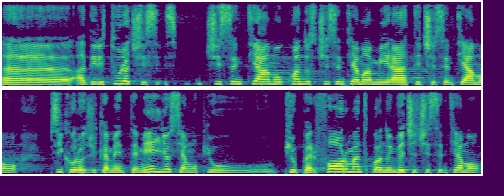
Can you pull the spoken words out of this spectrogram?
Eh, addirittura ci, ci sentiamo, quando ci sentiamo ammirati, ci sentiamo psicologicamente meglio, siamo più, più performant, quando invece ci sentiamo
